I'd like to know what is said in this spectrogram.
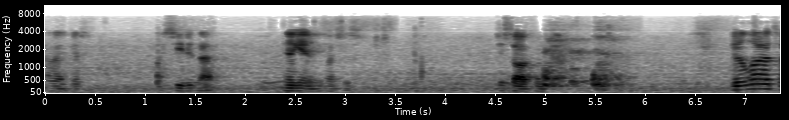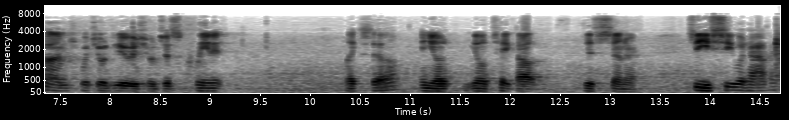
how I just seeded that? And again, watch this. Just all comes out. And a lot of times, what you'll do is you'll just clean it like so, and you'll you'll take out this center. So you see what happened?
